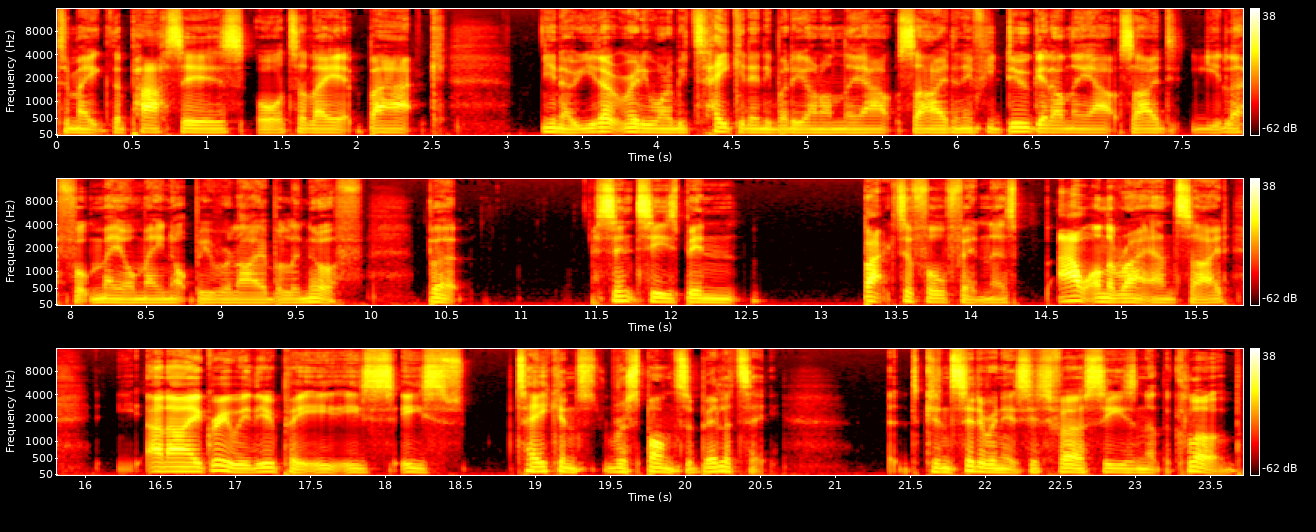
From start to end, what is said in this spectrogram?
to make the passes or to lay it back. You know, you don't really want to be taking anybody on on the outside. And if you do get on the outside, your left foot may or may not be reliable enough. But since he's been back to full fitness, out on the right hand side, and I agree with you, Pete, he's, he's taken responsibility considering it's his first season at the club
